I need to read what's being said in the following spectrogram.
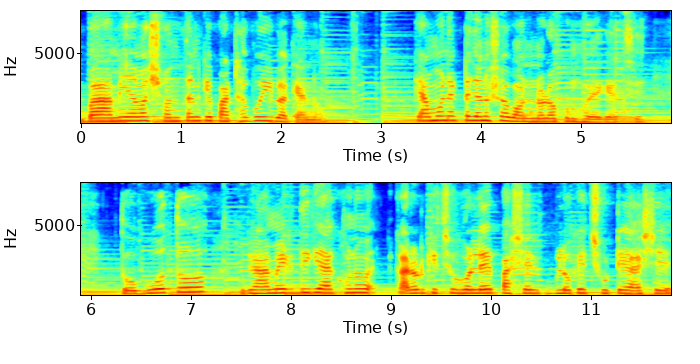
বা আমি আমার সন্তানকে পাঠাবই বা কেন? কেমন একটা যেন সব অন্যরকম হয়ে গেছে। তবুও তো গ্রামের দিকে এখনও কারোর কিছু হলে পাশের লোকে ছুটে আসে,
